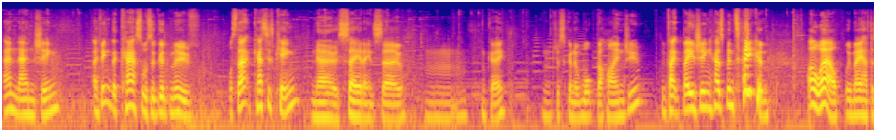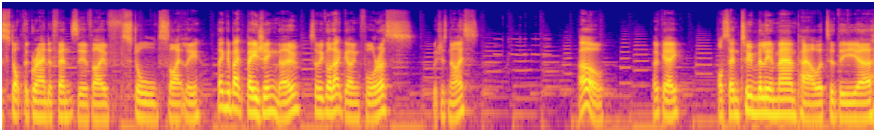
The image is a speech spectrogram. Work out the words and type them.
and Nanjing. I think the CAS was a good move. What's that? CAS is king? No, say it ain't so. Mm, okay. I'm just going to walk behind you. In fact, Beijing has been taken. Oh, wow. We may have to stop the grand offensive. I've stalled slightly. Taking back Beijing, though. So we got that going for us, which is nice. Oh, okay. I'll send 2 million manpower to the, uh,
